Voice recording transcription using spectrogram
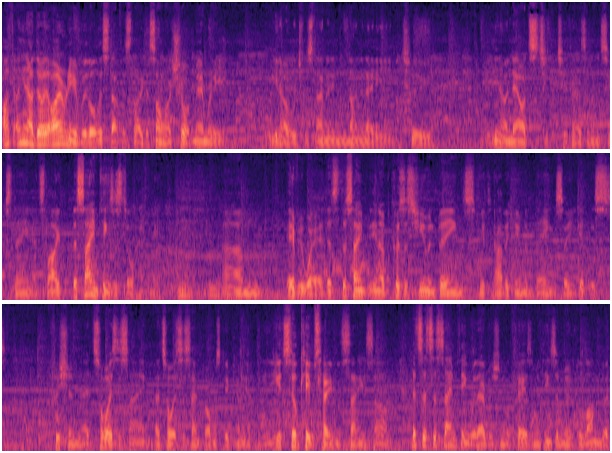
I, you know, the irony with all this stuff is like a song like "Short Memory," you know, which was done in 1982 you know, now it's t- 2016. It's like the same things are still happening mm. um, everywhere. It's the same, you know, because it's human beings with other human beings. So you get this friction. It's always the same. It's always the same problems keep coming up again. You can still keep saying the same song. It's, it's the same thing with Aboriginal affairs. I mean, things have moved along, but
